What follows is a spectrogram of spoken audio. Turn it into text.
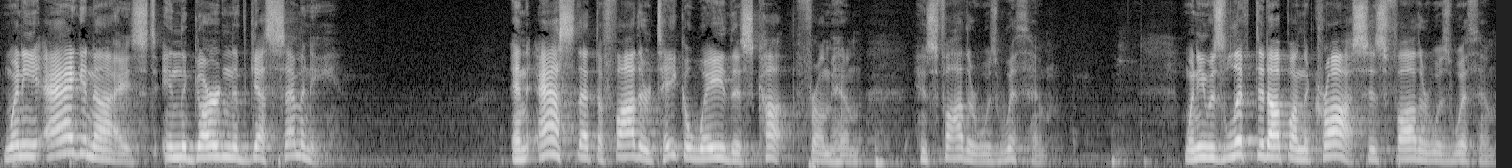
When he agonized in the Garden of Gethsemane and asked that the Father take away this cup from him, his Father was with him. When he was lifted up on the cross, his Father was with him,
